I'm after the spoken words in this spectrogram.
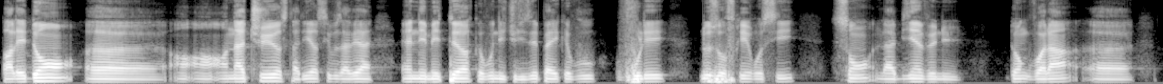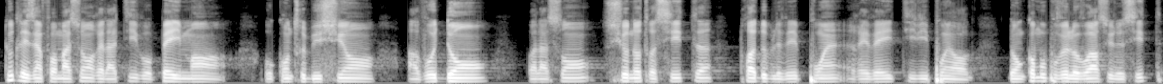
par les dons euh, en, nature, c'est-à-dire si vous avez un, émetteur que vous n'utilisez pas et que vous voulez nous offrir aussi, sont la bienvenue. Donc voilà, euh, toutes les informations relatives au paiement, aux contributions, à vos dons, voilà, sont sur notre site www.reveiltv.org. Donc, comme vous pouvez le voir sur le site,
